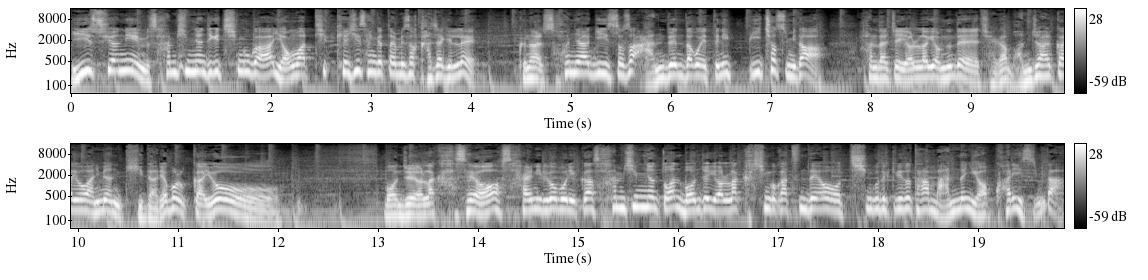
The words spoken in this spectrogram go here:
이수연님, 30년 지기 친구가 영화 티켓이 생겼다면서 가자길래 그날 선약이 있어서 안 된다고 했더니 삐쳤습니다. 한 달째 연락이 없는데 제가 먼저 할까요? 아니면 기다려볼까요? 먼저 연락하세요. 사연 읽어보니까 30년 동안 먼저 연락하신 것 같은데요. 친구들끼리도 다 맞는 역할이 있습니다.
